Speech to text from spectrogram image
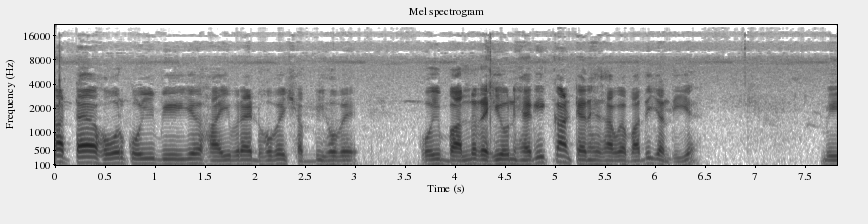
ਘੱਟ ਹੈ ਹੋਰ ਕੋਈ ਬੀਜ ਹਾਈਬ੍ਰਿਡ ਹੋਵੇ 26 ਹੋਵੇ, ਕੋਈ ਬੱਲ ਰਹੀ ਉਹ ਨਹੀਂ ਹੈਗੀ। ਘੰਟਿਆਂ ਦੇ ਹਿਸਾਬ ਨਾਲ ਵੱਧ ਹੀ ਜਾਂਦੀ ਹੈ ਵੀ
